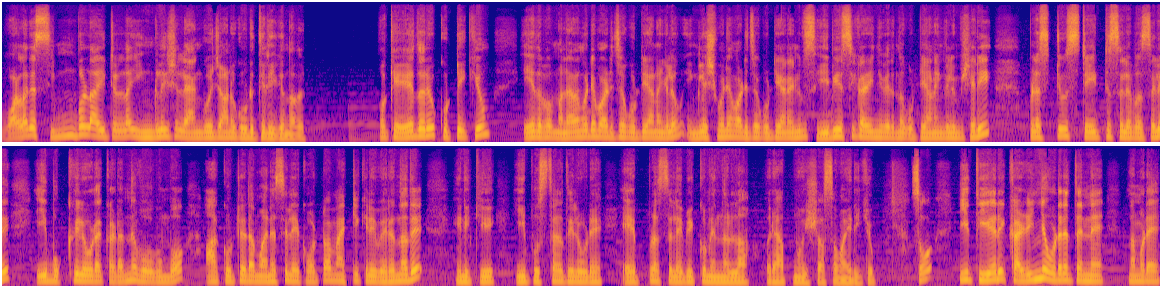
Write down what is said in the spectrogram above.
വളരെ സിമ്പിളായിട്ടുള്ള ഇംഗ്ലീഷ് ലാംഗ്വേജ് ആണ് കൊടുത്തിരിക്കുന്നത്. ഓക്കെ ഏതൊരു കുട്ടിക്കും ഏതിപ്പോൾ മലയാളം മീഡിയം പഠിച്ച കുട്ടിയാണെങ്കിലും ഇംഗ്ലീഷ് മീഡിയം പഠിച്ച കുട്ടിയാണെങ്കിലും സി ബി എസ് ഇ കഴിഞ്ഞ് വരുന്ന കുട്ടിയാണെങ്കിലും ശരി പ്ലസ് ടു സ്റ്റേറ്റ് സിലബസിൽ ഈ ബുക്കിലൂടെ കടന്നു പോകുമ്പോൾ ആ കുട്ടിയുടെ മനസ്സിലേക്ക് ഓട്ടോമാറ്റിക്കലി വരുന്നത് എനിക്ക് ഈ പുസ്തകത്തിലൂടെ എ പ്ലസ് ലഭിക്കുമെന്നുള്ള ഒരു ആത്മവിശ്വാസമായിരിക്കും. സോ ഈ തിയറി കഴിഞ്ഞ ഉടനെ തന്നെ നമ്മുടെ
